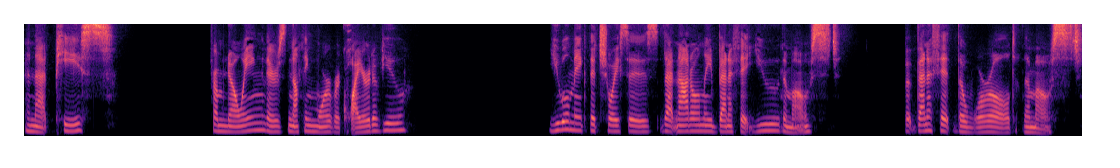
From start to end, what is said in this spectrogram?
and that peace, from knowing there's nothing more required of you, you will make the choices that not only benefit you the most, but benefit the world the most.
